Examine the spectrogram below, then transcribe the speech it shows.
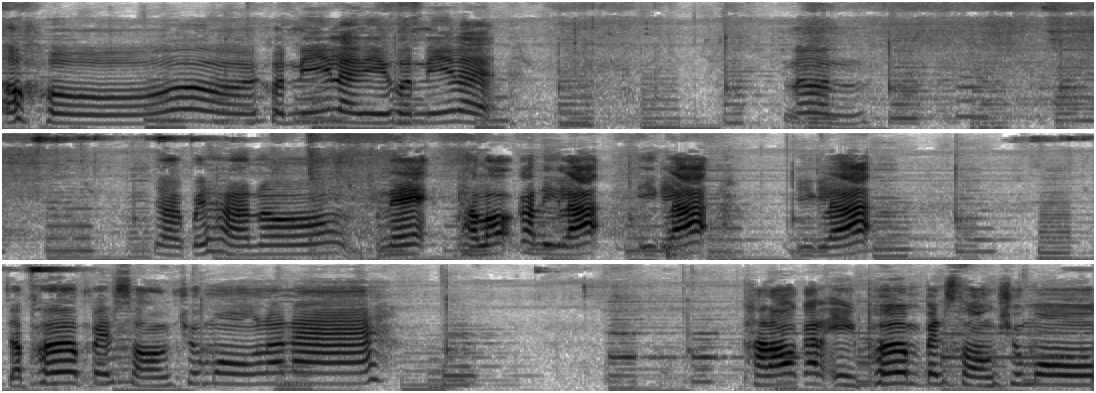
โอ้โห คนนี้แหละดิคนนี้แหละนน อยากไปหาน้อง แนะทะเลาะกันอีกละ อีกละ อีกละ จะเพิ่มเป็นสองชั่วโมงแล้วนะ ทะเลาะกันอีกเพิ่มเป็นสองชั่วโมง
